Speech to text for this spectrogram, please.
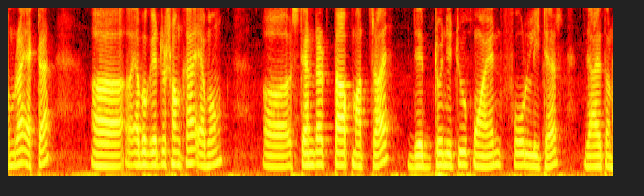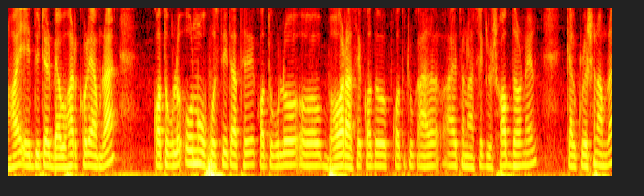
আমরা একটা অ্যাভোগেড্রো সংখ্যা এবং স্ট্যান্ডার্ড তাপমাত্রায় যে twenty two point four litre যে আয়তন হয়, এই দুইটার ব্যবহার করে আমরা কতগুলো অণু উপস্থিত আছে, কতগুলো ভর আছে, কত, কতটুকু আয়তন আছে, এগুলো সব ধরনের ক্যালকুলেশন আমরা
